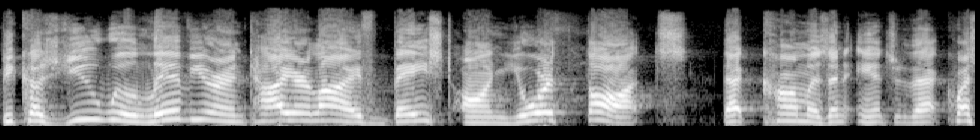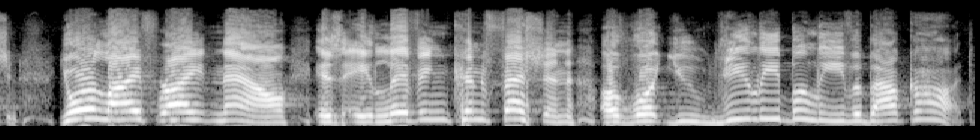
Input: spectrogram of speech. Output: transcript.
Because you will live your entire life based on your thoughts that come as an answer to that question. Your life right now is a living confession of what you really believe about God.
